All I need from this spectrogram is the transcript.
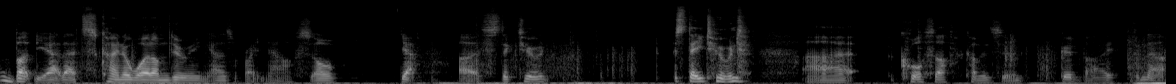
but yeah, that's kind of what I'm doing as of right now. So yeah, uh, stick tuned. Stay tuned. Uh, cool stuff coming soon. Goodbye for now.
